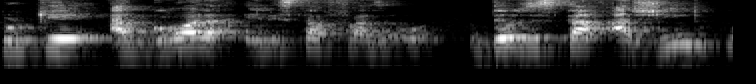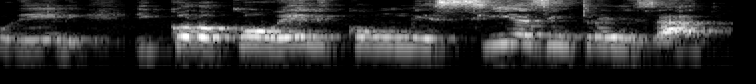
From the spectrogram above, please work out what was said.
porque agora ele está fazendo, Deus está agindo por ele e colocou ele como Messias entronizado.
